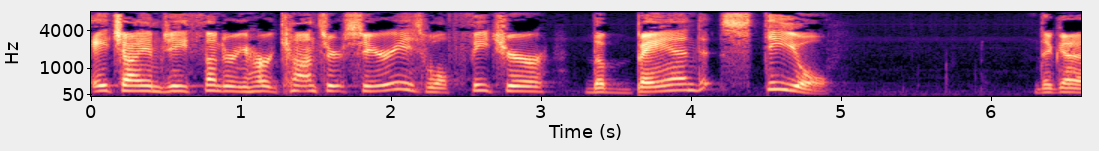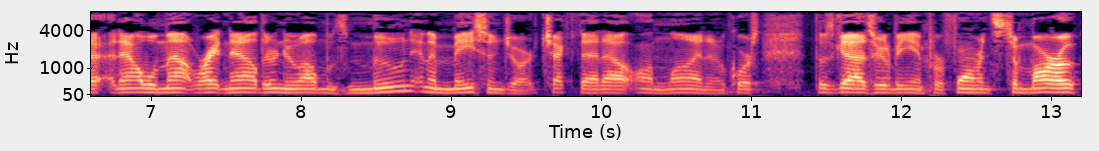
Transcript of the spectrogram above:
HIMG Thundering Herd concert series will feature the band Steel. They've got an album out right now. Their new album's Moon in a Mason Jar. Check that out online. And of course, those guys are going to be in performance tomorrow,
